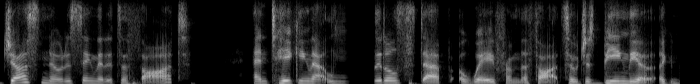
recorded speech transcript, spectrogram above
just noticing that it's a thought and taking that little step away from the thought. So just being the like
